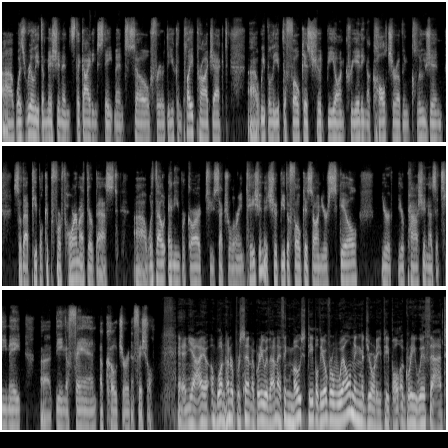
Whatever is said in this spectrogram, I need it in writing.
uh, was really the mission and it's the guiding statement. So for the You Can Play project, uh, we believe the focus should be on creating a culture of inclusion so that people could perform at their best uh, without any regard to sexual orientation. It should be the focus on your skill, your your passion as a teammate, uh, being a fan, a coach, or an official. And yeah, I 100% agree with that. And I think most people, the overwhelming majority of people, agree with that.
